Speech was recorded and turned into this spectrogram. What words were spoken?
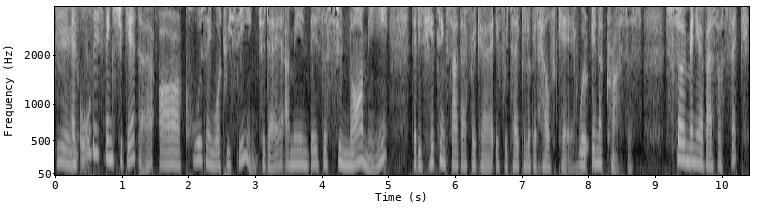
Yes. And all these things together are causing what we're seeing today. I mean, there's the tsunami that is hitting South Africa if we take a look at healthcare. We're in a crisis. So many of us are sick.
